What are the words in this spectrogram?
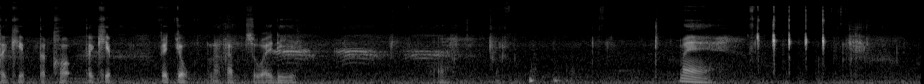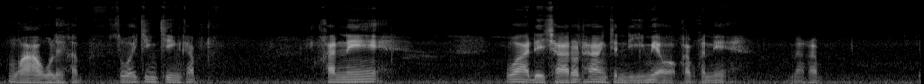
ตะเข็บตะเคาะตะเข็บกระจกนะครับ สวยดีแม่ว้าวเลยครับ สวยจริง ๆ ครับ คันนี้ว่าเดชารถห้างจะหนีไม่ออกครับคันนี้นะครับ เด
